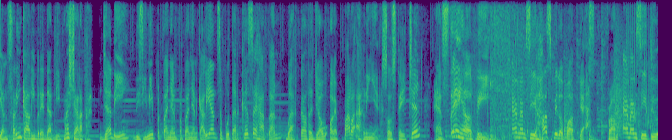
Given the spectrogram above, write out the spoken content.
yang sering kali beredar di masyarakat Jadi, di sini pertanyaan-pertanyaan kalian seputar kesehatan bakal terjawab oleh para ahlinya. So stay tuned And stay healthy. MMC Hospital Podcast. From MMC to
